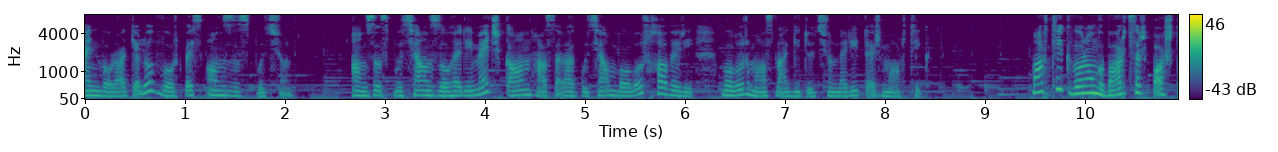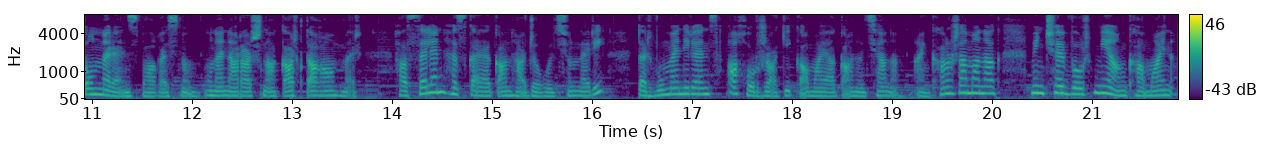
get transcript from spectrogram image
այն որակելով որպես անզսպություն Անզսպության զոհերի մեջ կան հասարակության բոլոր խավերի, բոլոր մասնագիտությունների տեր մարդիկ։ Մարդիկ, որոնք բարձր պաշտոններ են զբաղեցնում, ունեն առաջնակարգ տաղանդներ, հասել են հսկայական հաջողությունների, տրվում են իրենց ախորժակի կամայականությանը, այնքան ժամանակ, մինչև որ միանգամայն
